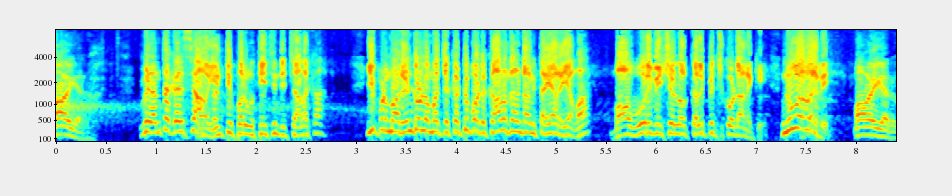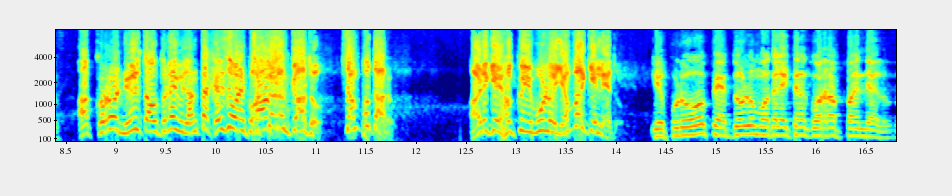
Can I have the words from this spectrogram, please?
మావయ్య గారు వీళ్ళంతా కలిసి మా ఇంటి పరువు తీసింది చాలక? ఇప్పుడు మా రెండోళ్ళ మధ్య కట్టుబాటు కాలదనడానికి తయారయ్యావా? మా ఊరి విషయంలో కల్పించుకోవడానికి. నువ్వెవరివి? మావయ్య గారు ఆ కుర్రోడు నీళ్ళు తాగుతుంటే వీళ్ళంతా కలిసి వాడిని కొట్టడం కాదు చంపుతారు. అడిగే హక్కు ఈ ఊళ్ళో ఎవ్వరికీ లేదు. ఎప్పుడో పెద్దోళ్ళు మొదలెట్టిన గుర్ర పందాలు.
